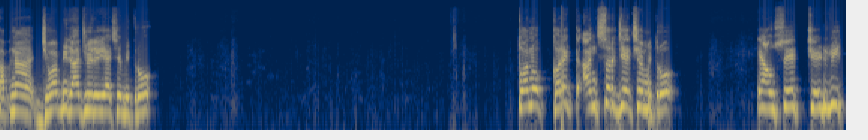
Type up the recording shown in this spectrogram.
આપના જવાબની રાહ જોઈ રહ્યા છે મિત્રો. તો આનો કરેક્ટ આન્સર જે છે મિત્રો, એ આવશે ચેડવિક.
